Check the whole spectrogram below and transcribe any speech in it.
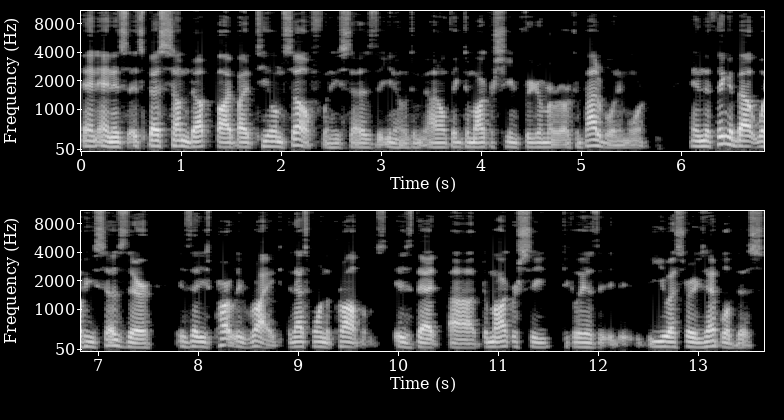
And, and it's, it's best summed up by, by Thiel himself when he says that, you know, I don't think democracy and freedom are, are compatible anymore. And the thing about what he says there is that he's partly right, and that's one of the problems. Is that uh, democracy, particularly as the, U.S. very example of this,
